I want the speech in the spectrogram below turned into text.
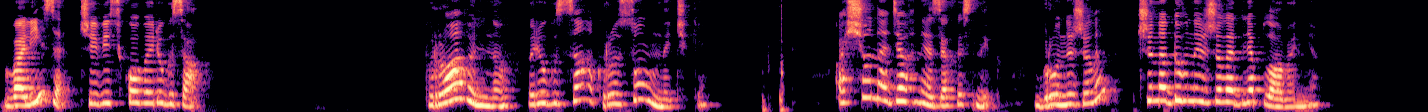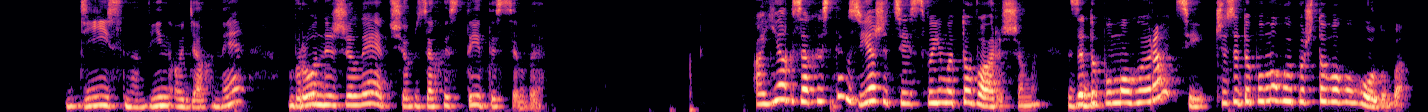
Валіза чи військовий рюкзак? Правильно, рюкзак, розумнички. А що надягне захисник? Бронежилет чи надувний жилет для плавання? Дійсно, він одягне бронежилет, щоб захистити себе. А як захисник зв'яжеться із своїми товаришами? За допомогою рації чи за допомогою поштового голуба?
